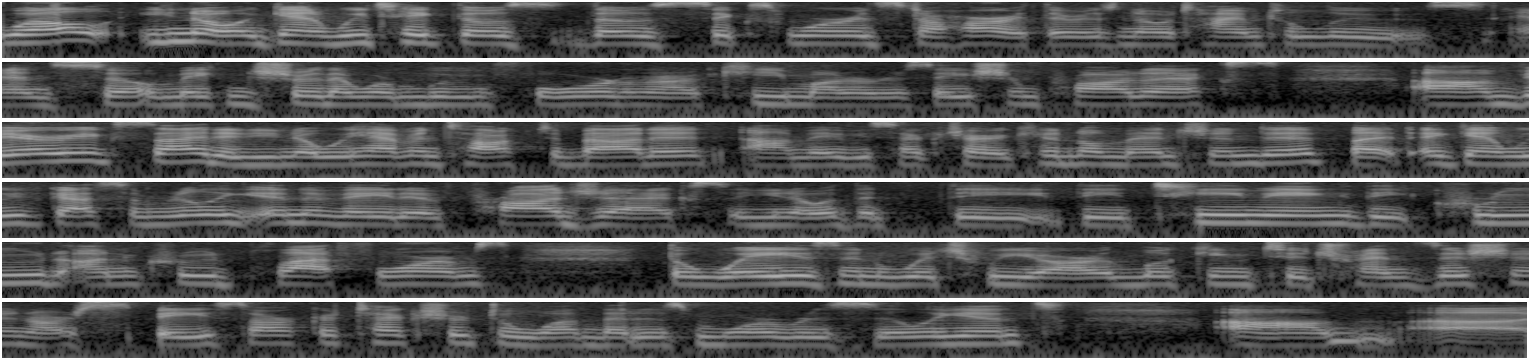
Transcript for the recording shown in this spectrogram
Well, you know, again, we take those those six words to heart. There is no time to lose, and so making sure that we're moving forward on our key modernization projects. I'm um, very excited. You know, we haven't talked about it. Uh, maybe Secretary Kendall mentioned it, but again, we've got some really innovative projects. You know, the the, the teaming, the crude, uncrewed platforms, the ways in which we are looking to transition our space architecture to one that is more resilient um, uh,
